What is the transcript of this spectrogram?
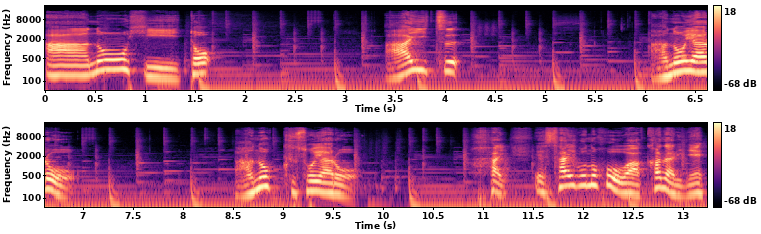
あの人、あいつ、あの野郎、あのクソ野郎。はい。え最後の方はかなりね、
